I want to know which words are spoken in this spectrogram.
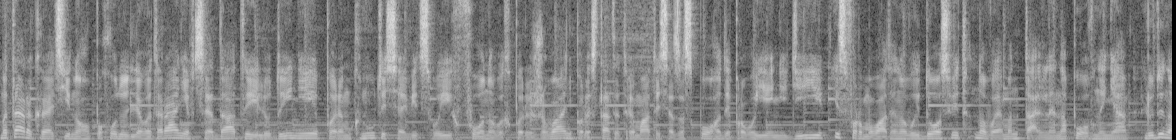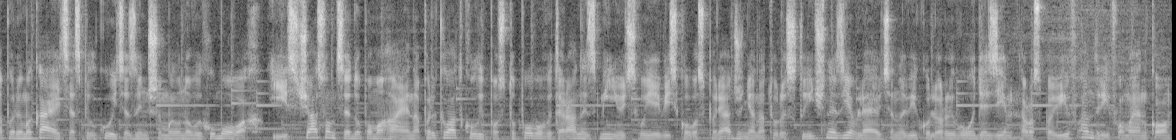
Мета рекреаційного походу для ветеранів це дати людині перемкнутися від своїх фонових переживань, перестати триматися за спогади про воєнні дії і сформувати новий досвід, нове ментальне наповнення. Людина перемикається, спілкується з іншими у нових умовах, і з часом це допомагає. Наприклад, коли поступово ветерани змінюють своє військове спорядження на туристичне, з'являються нові кольори в одязі, розповів Андрій Фоменко.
